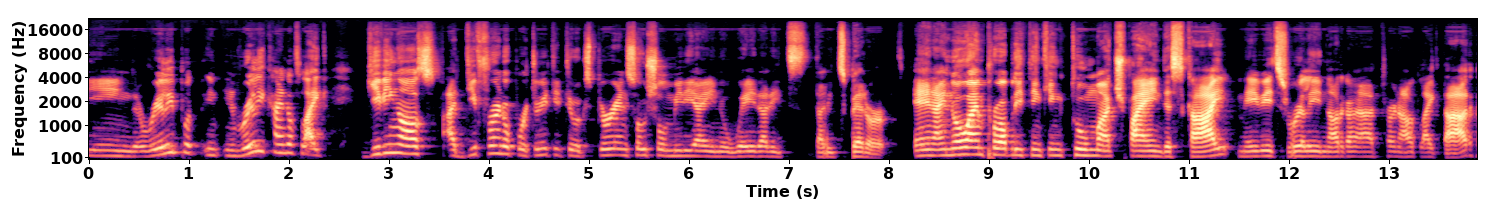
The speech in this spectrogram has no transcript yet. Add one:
in really put in, in really kind of like giving us a different opportunity to experience social media in a way that it's that it's better and I know I'm probably thinking too much pie in the sky. Maybe it's really not gonna turn out like that.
